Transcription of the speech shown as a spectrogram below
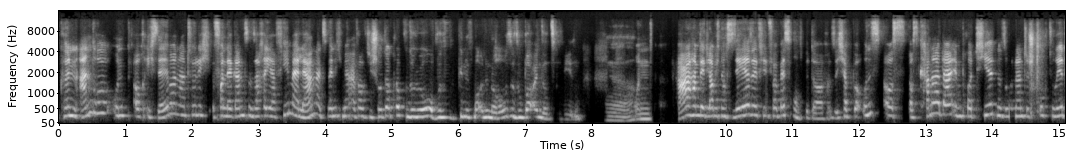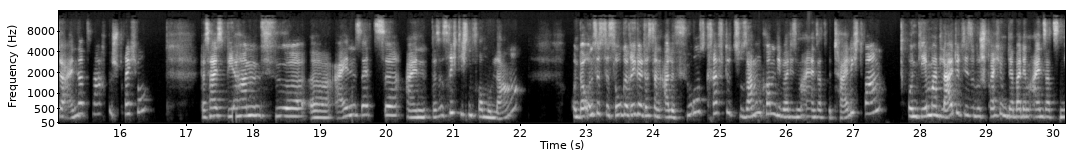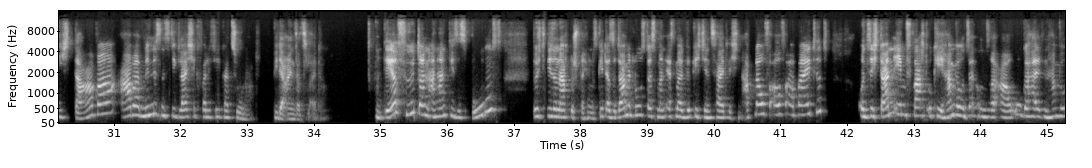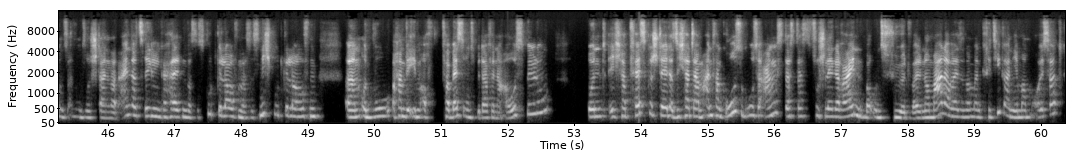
können andere und auch ich selber natürlich von der ganzen Sache ja viel mehr lernen, als wenn ich mir einfach auf die Schulter klopfe und so, oh, wir gehen jetzt mal alle nach Hause, super Einsatz gewesen. Ja. Und da haben wir, glaube ich, noch sehr, sehr viel Verbesserungsbedarf. Also ich habe bei uns aus, aus Kanada importiert eine sogenannte strukturierte Einsatznachbesprechung. Das heißt, wir haben für äh, Einsätze ein, das ist richtig ein Formular. Und bei uns ist es so geregelt, dass dann alle Führungskräfte zusammenkommen, die bei diesem Einsatz beteiligt waren. Und jemand leitet diese Besprechung, der bei dem Einsatz nicht da war, aber mindestens die gleiche Qualifikation hat wie der Einsatzleiter. Und der führt dann anhand dieses Bogens durch diese Nachbesprechung. Es geht also damit los, dass man erstmal wirklich den zeitlichen Ablauf aufarbeitet und sich dann eben fragt, okay, haben wir uns an unsere AO gehalten, haben wir uns an unsere Standardeinsatzregeln gehalten, was ist gut gelaufen, was ist nicht gut gelaufen ähm, und wo haben wir eben auch Verbesserungsbedarf in der Ausbildung. Und ich habe festgestellt, also ich hatte am Anfang große, große Angst, dass das zu Schlägereien bei uns führt, weil normalerweise, wenn man Kritik an jemandem äußert,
